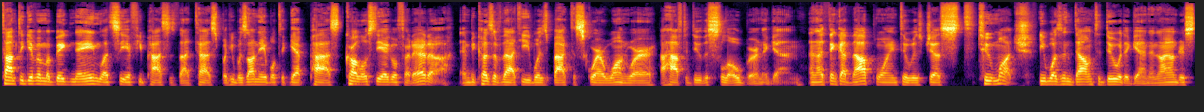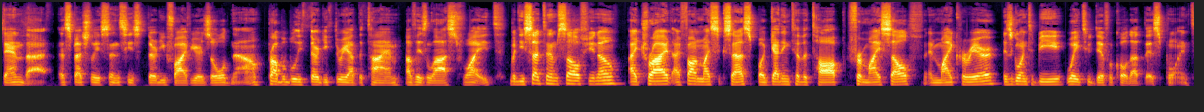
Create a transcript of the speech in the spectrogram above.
time to give him a big name. Let's see if he passes that test. But he was unable to get past Carlos Diego Ferreira. And because of that, he was back to square one where I have to do the slow burn again. And I think at that point, it was just too much. He wasn't down to do it again. And I understand that, especially since he's 35 years old now, probably 33 at the time of his last fight. But he said to himself, you know, I tried, I found my success, but getting to the top for myself and my career is going to be way too difficult at this point.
